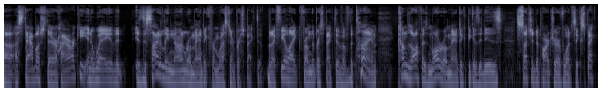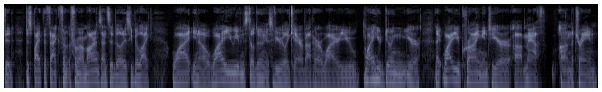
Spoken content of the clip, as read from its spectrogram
uh, establish their hierarchy in a way that is decidedly non-romantic from Western perspective. But I feel like from the perspective of the time, comes off as more romantic because it is such a departure of what's expected. Despite the fact from from our modern sensibilities, you'd be like, why you know why are you even still doing this if you really care about her? Why are you why are you doing your like why are you crying into your uh, math on the train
